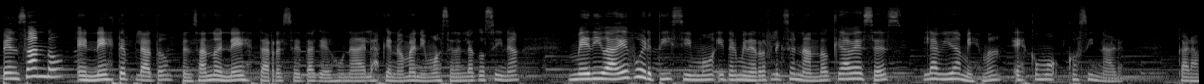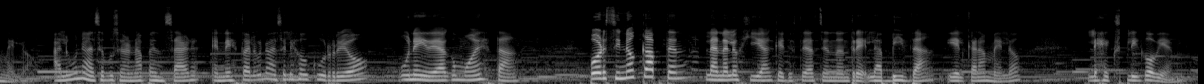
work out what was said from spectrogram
Pensando en este plato, pensando en esta receta, que es una de las que no me animo a hacer en la cocina, me divagué fuertísimo y terminé reflexionando que a veces la vida misma es como cocinar caramelo. ¿Alguna vez se pusieron a pensar en esto? ¿Alguna vez se les ocurrió una idea como esta? Por si no capten la analogía que yo estoy haciendo entre la vida y el caramelo, les explico bien.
